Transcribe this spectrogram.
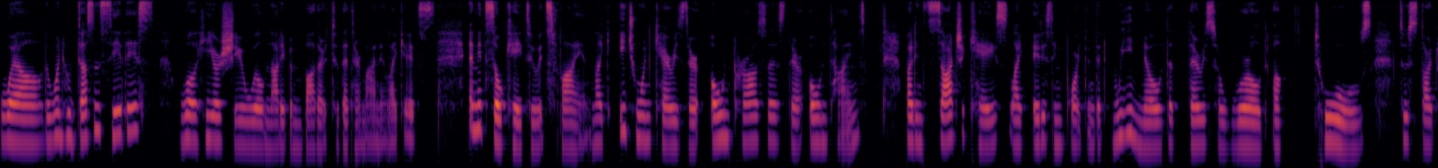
well, the one who doesn't see this, well, he or she will not even bother to determine it. Like it's and it's okay too it's fine like each one carries their own process their own times but in such a case like it is important that we know that there is a world of tools to start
